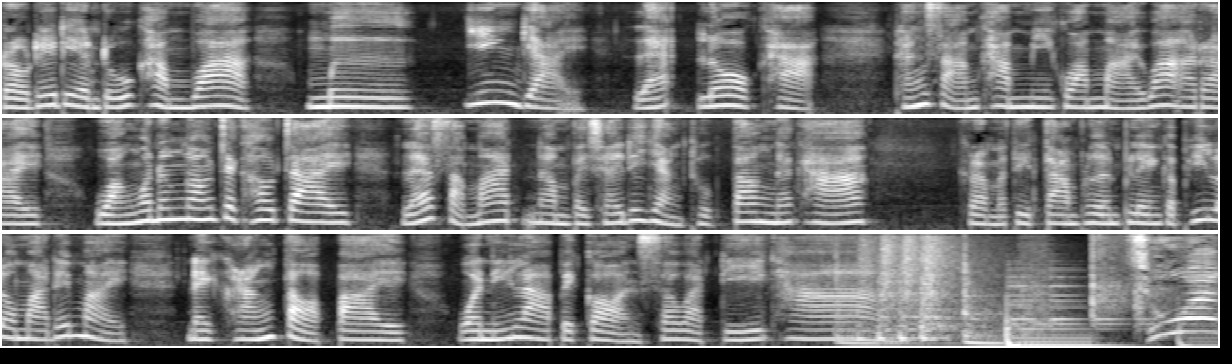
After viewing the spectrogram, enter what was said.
เราได้เรียนรู้คำว่า มือ ยิ่งใหญ่ และโลกค่ะ ทั้ง 3คำมีความหมายว่าอะไร หวังว่าน้องๆจะเข้าใจ และสามารถนำไปใช้ได้อย่างถูกต้องนะคะกลับมาติดตามเพลินเพลงกับพี่โลมาได้ใหม่ ในครั้งต่อไป วันนี้ลาไปก่อน สวัสดีค่ะ ช่วง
